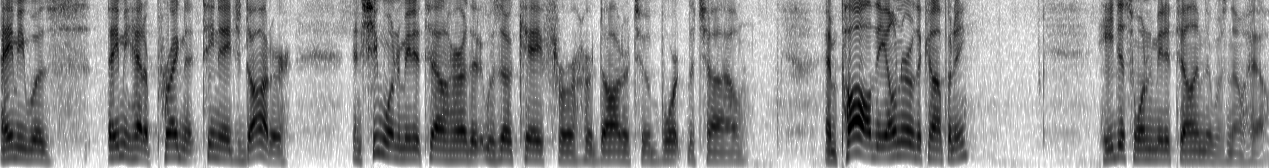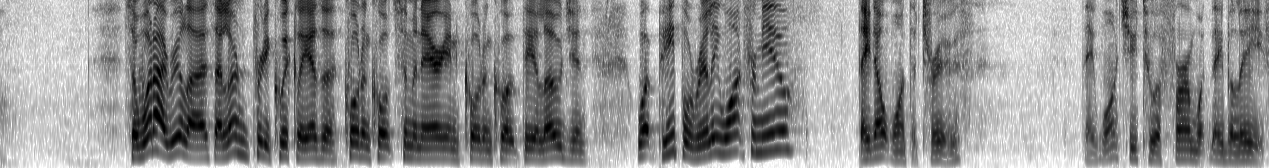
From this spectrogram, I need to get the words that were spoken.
Amy was Amy had a pregnant teenage daughter, and she wanted me to tell her that it was okay for her daughter to abort the child. And Paul, the owner of the company, he just wanted me to tell him there was no hell. So, what I realized, I learned pretty quickly as a quote unquote seminarian, quote unquote theologian, what people really want from you, they don't want the truth. They want you to affirm what they believe.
